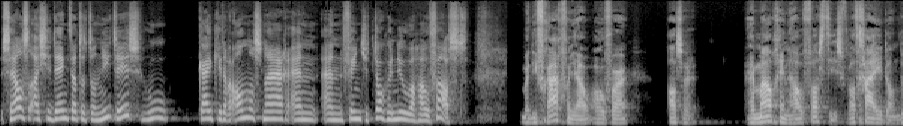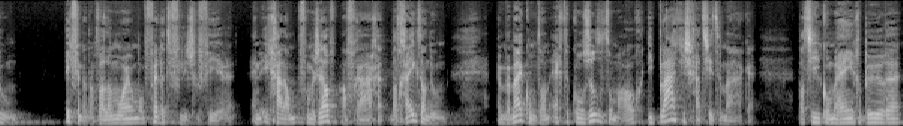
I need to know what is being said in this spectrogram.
zelfs als je denkt dat het er niet is, hoe kijk je er anders naar en, en vind je toch een nieuwe houvast. Maar die vraag van jou over als er helemaal geen houvast is, wat ga je dan doen? Ik vind dat nog wel een mooi om op verder te filosoferen. En ik ga dan voor mezelf afvragen, wat ga ik dan doen? En bij mij komt dan echt de consultant omhoog die plaatjes gaat zitten maken. Wat zie ik om me heen gebeuren?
